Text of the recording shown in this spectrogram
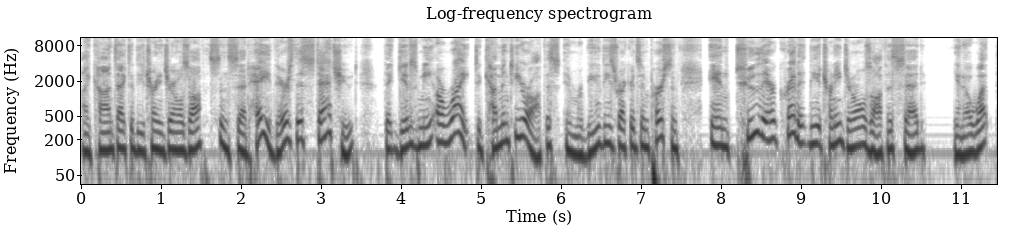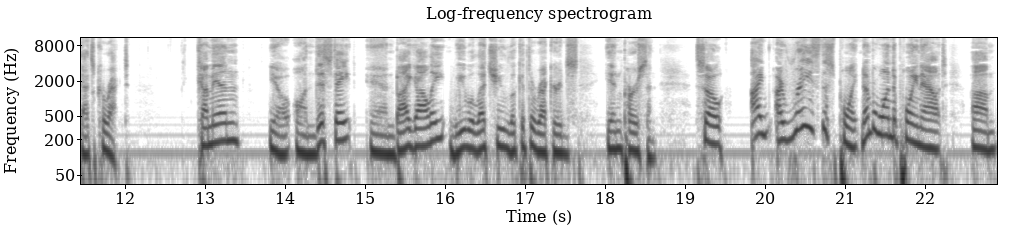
I contacted the Attorney General's office and said, hey, there's this statute that gives me a right to come into your office and review these records in person. And to their credit, the Attorney General's office said, you know what? That's correct. Come in, you know, on this date, and by golly, we will let you look at the records in person. So I, I raise this point, number one, to point out um,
